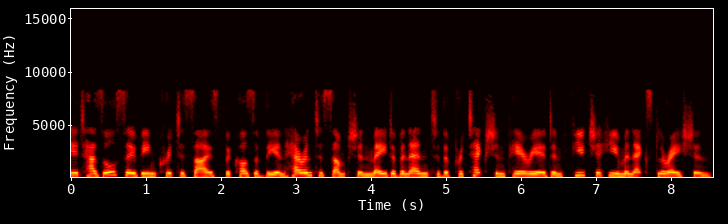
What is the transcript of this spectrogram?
It has also been criticized because of the inherent assumption made of an end to the protection period and future human exploration.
